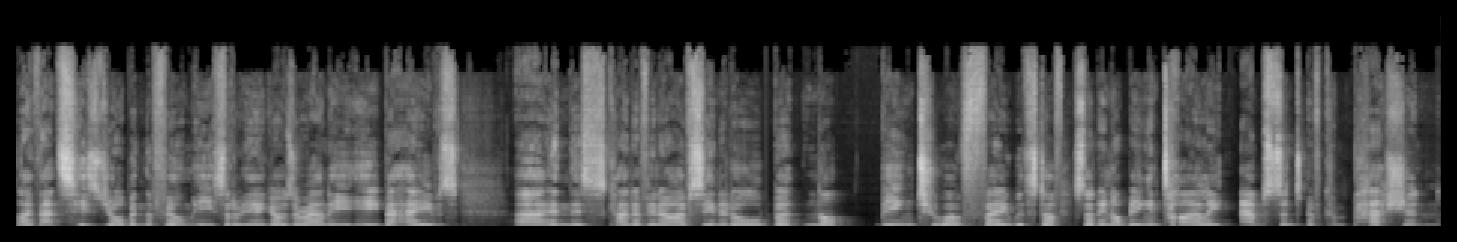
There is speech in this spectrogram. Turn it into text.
Like that's his job in the film. He sort of you know, goes around. He he behaves uh, in this kind of you know I've seen it all, but not being too au fait with stuff. Certainly not being entirely absent of compassion.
